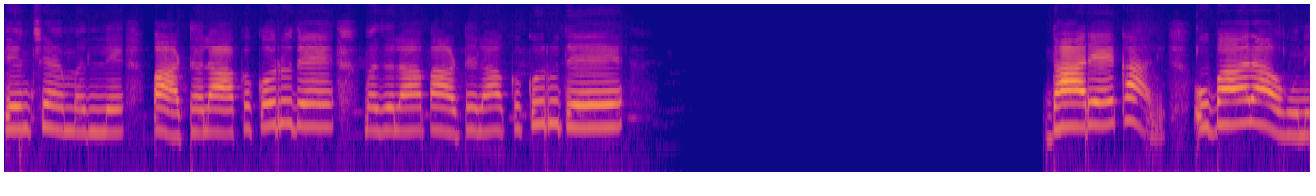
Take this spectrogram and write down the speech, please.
त्यांच्या मधले पाठलाक करू दे मजला पाठलाक करू दे धारे खाली उभा राहून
